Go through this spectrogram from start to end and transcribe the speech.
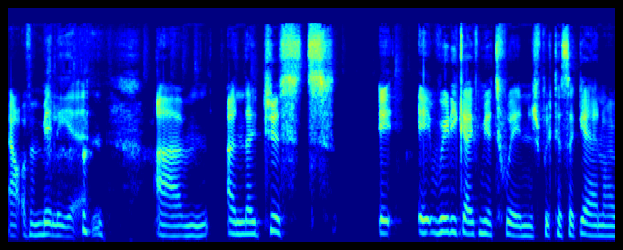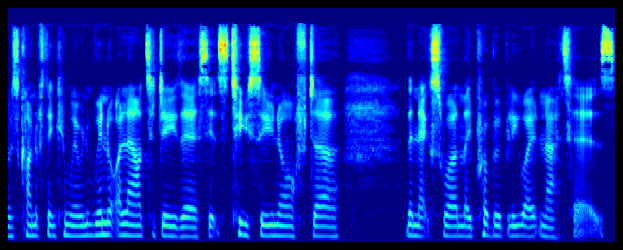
out of a million. um, and they just, it, it really gave me a twinge because, again, I was kind of thinking, we're, we're not allowed to do this. It's too soon after the next one. They probably won't let us.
